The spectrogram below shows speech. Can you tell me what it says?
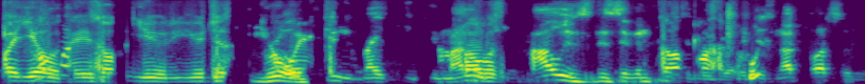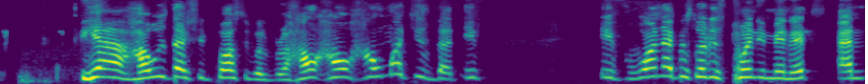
but yo, How mu- there's al- you you just bro Wait. see, by How Manoj, was- how is this even possible bro? it is not possible Yeah, how is that shit possible, bro? How how how much is that? If if one episode is 20 minutes and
